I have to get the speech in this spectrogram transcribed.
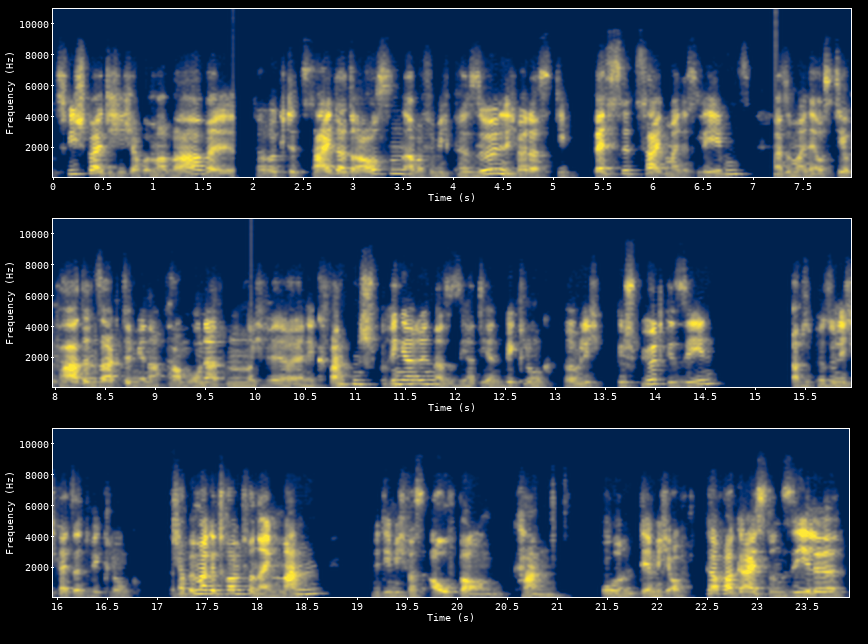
zwiespaltig ich auch immer war, weil verrückte Zeit da draußen, aber für mich persönlich war das die beste Zeit meines Lebens also meine Osteopathin sagte mir nach ein paar Monaten, ich wäre eine Quantenspringerin. Also sie hat die Entwicklung förmlich gespürt, gesehen, also Persönlichkeitsentwicklung. Ich habe immer geträumt von einem Mann, mit dem ich was aufbauen kann und der mich auf Körper, Geist und Seele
